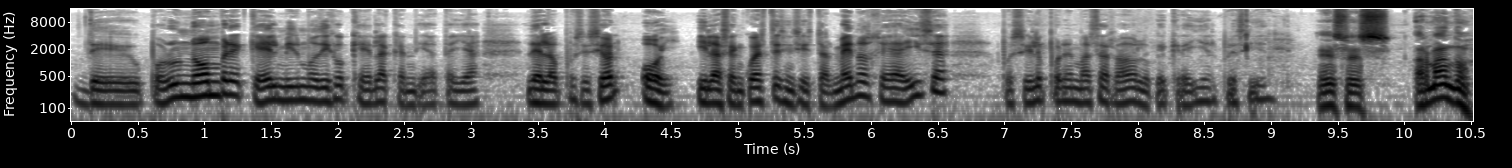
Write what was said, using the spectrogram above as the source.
de, por un nombre que él mismo dijo que es la candidata ya de la oposición hoy. Y las encuestas, insisto, al menos Gea Isa, pues sí le ponen más cerrado lo que creía el presidente. Eso es. Armando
